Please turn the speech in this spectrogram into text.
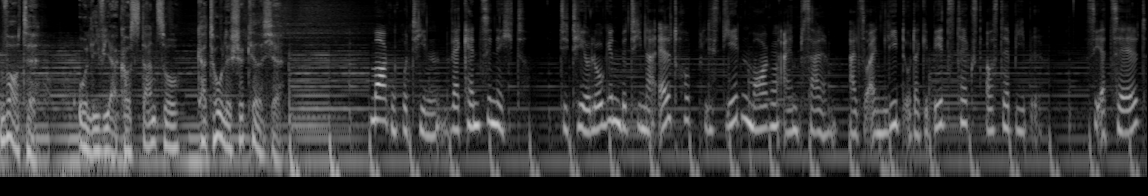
Worte. Olivia Costanzo, Katholische Kirche. Morgenroutinen, wer kennt sie nicht? Die Theologin Bettina Eltrup liest jeden Morgen einen Psalm, also ein Lied oder Gebetstext aus der Bibel. Sie erzählt,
